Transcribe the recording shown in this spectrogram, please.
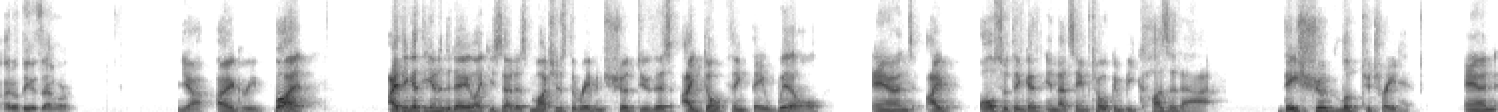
I don't think it's that hard. Yeah, I agree. But I think at the end of the day, like you said, as much as the Ravens should do this, I don't think they will. And I also think in that same token, because of that, they should look to trade him. And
